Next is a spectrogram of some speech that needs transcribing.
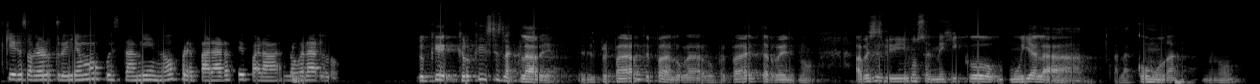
quieres hablar otro idioma, pues también, ¿no? Prepararte para lograrlo. Creo que, creo que esa es la clave, el prepararte para lograrlo, preparar el terreno. A veces vivimos en México muy a la, a la cómoda, ¿no?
